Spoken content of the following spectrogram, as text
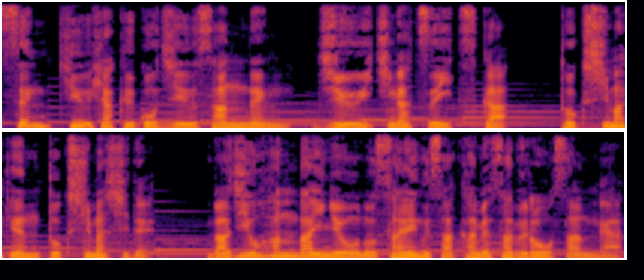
1953年11月5日徳島県徳島市でラジオ販売業の三枝亀三郎さんが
